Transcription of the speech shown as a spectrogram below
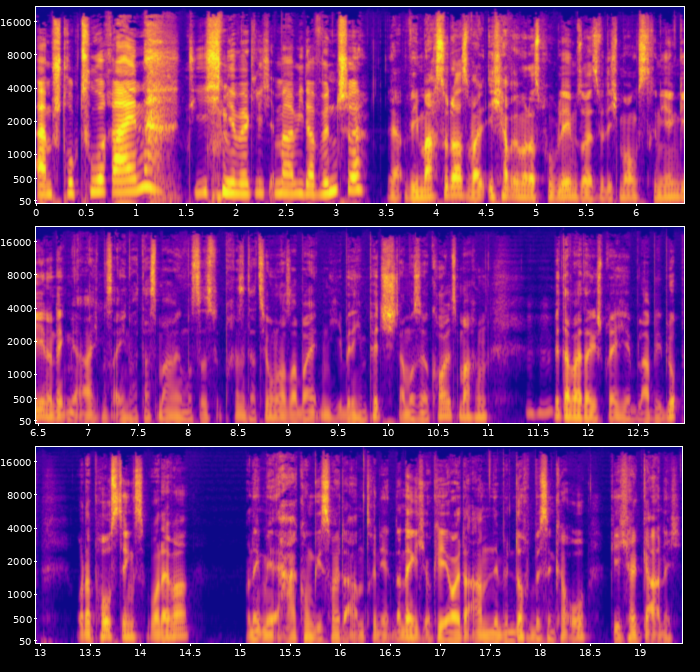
ähm, Struktur rein, die ich mir wirklich immer wieder wünsche. Ja, wie machst du das? Weil ich habe immer das Problem, so jetzt will ich morgens trainieren gehen und denke mir, ah, ich muss eigentlich noch das machen, ich muss das Präsentation ausarbeiten, hier bin ich im Pitch, da muss ich noch Calls machen, Mitarbeitergespräche, blablablub oder Postings, whatever. Und denke mir, ja, komm, gehst heute Abend trainieren. Dann denke ich, okay, heute Abend ne, bin doch ein bisschen K.O., gehe ich halt gar nicht.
